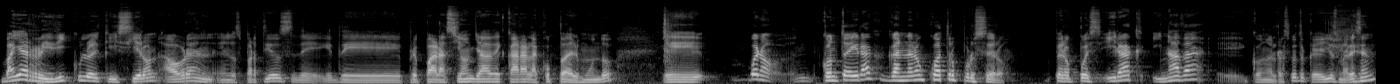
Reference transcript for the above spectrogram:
Vaya ridículo el que hicieron ahora en, en los partidos de, de preparación ya de cara a la Copa del Mundo. Eh, bueno, contra Irak ganaron 4 por 0. Pero pues Irak y nada, eh, con el respeto que ellos merecen,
